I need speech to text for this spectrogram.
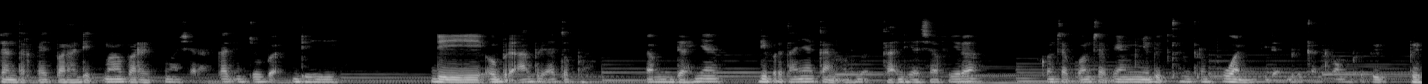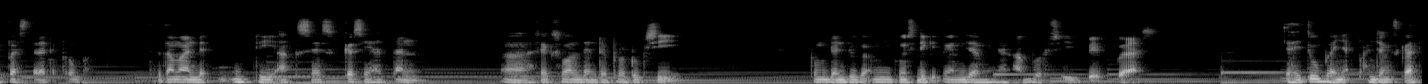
dan terkait paradigma paradigma masyarakat yang coba di di obrak abrik ataupun yang mudahnya dipertanyakan oleh Kak Dia Syafira konsep-konsep yang menyudutkan perempuan tidak memberikan ruang bebas terhadap perempuan terutama di akses kesehatan uh, seksual dan reproduksi. Kemudian juga menyinggung sedikit dengan jaminan aborsi bebas ya itu banyak panjang sekali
